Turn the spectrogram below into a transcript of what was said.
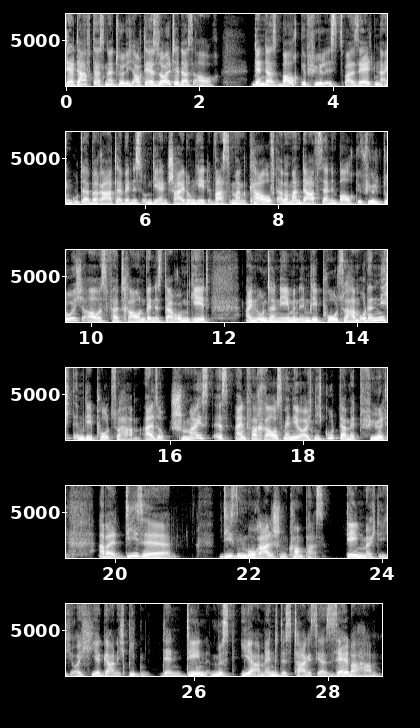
Der darf das natürlich auch, der sollte das auch. Denn das Bauchgefühl ist zwar selten ein guter Berater, wenn es um die Entscheidung geht, was man kauft, aber man darf seinem Bauchgefühl durchaus vertrauen, wenn es darum geht, ein Unternehmen im Depot zu haben oder nicht im Depot zu haben. Also schmeißt es einfach raus, wenn ihr euch nicht gut damit fühlt. Aber diese, diesen moralischen Kompass, den möchte ich euch hier gar nicht bieten. Denn den müsst ihr am Ende des Tages ja selber haben.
